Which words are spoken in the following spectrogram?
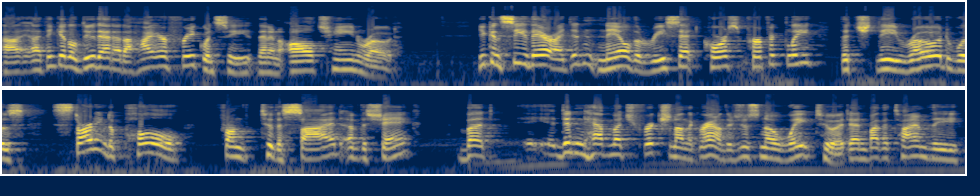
Uh, I think it'll do that at a higher frequency than an all chain rode. You can see there I didn't nail the reset course perfectly. The, the Rode was starting to pull from to the side of the shank, but it didn't have much friction on the ground. There's just no weight to it. And by the time the,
